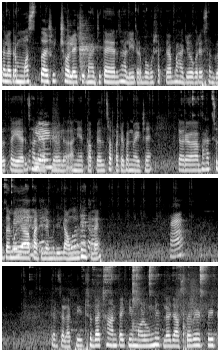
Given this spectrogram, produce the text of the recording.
चला तर मस्त अशी छोल्याची भाजी तयार झाली. तर बघू शकता भाजी वगैरे सगळं तयार झालं आहे आपल्याला आणि आता आपल्याला चपात्या बनवायच्या आहे तर भातसुद्धा मी पातेल्यामध्ये लावून घेतला आहे तर चला पीठसुद्धा छानपैकी मळून घेतलं. जास्त वेळ पीठ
